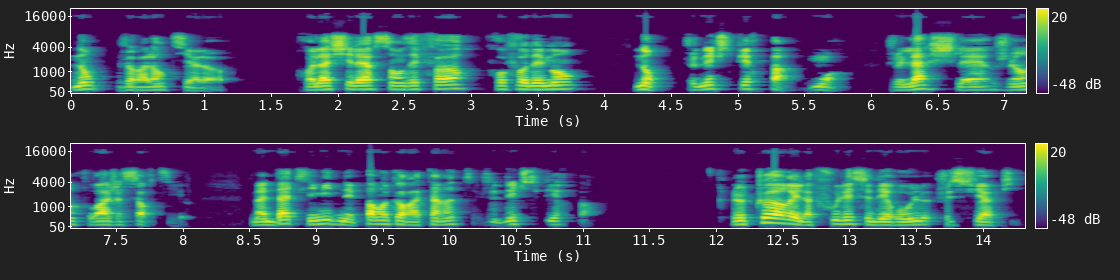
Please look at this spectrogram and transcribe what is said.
Non, je ralentis alors. Relâcher l'air sans effort, profondément? Non, je n'expire pas, moi. Je lâche l'air, je l'encourage à sortir. Ma date limite n'est pas encore atteinte, je n'expire pas. Le corps et la foulée se déroulent, je suis happy.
